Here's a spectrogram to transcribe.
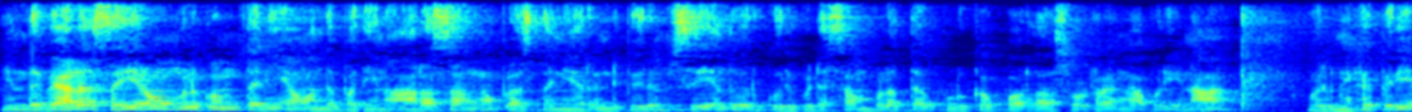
இந்த வேலை செய்கிறவங்களுக்கும் தனியாக வந்து பார்த்திங்கன்னா அரசாங்கம் ப்ளஸ் தனியாக ரெண்டு பேரும் சேர்ந்து ஒரு குறிப்பிட்ட சம்பளத்தை கொடுக்க போகிறதா சொல்கிறாங்க அப்படின்னா ஒரு மிகப்பெரிய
